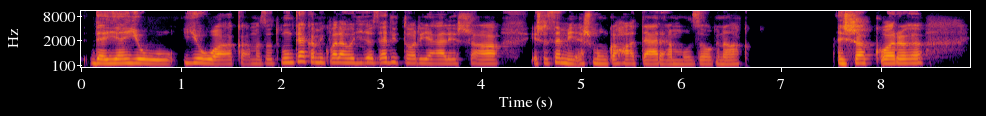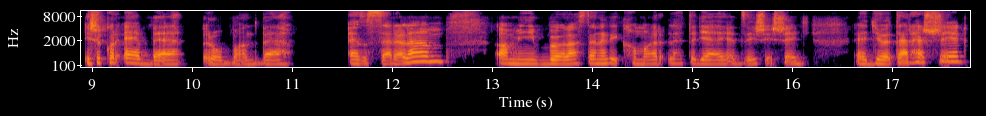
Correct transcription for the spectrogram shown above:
de ilyen jó, jó alkalmazott munkák, amik valahogy így az editoriál és a, és a személyes munka határán mozognak. És akkor, és akkor ebbe robbant be ez a szerelem, amiből aztán elég hamar lett egy eljegyzés és egy, egy terhesség,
